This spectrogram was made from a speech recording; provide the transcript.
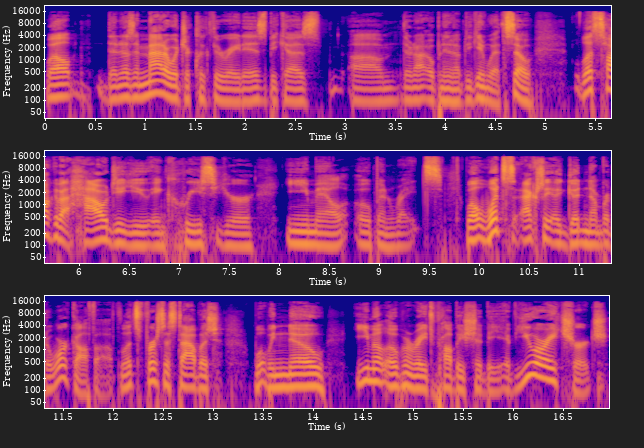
well then it doesn't matter what your click through rate is because um, they're not opening up to begin with so let's talk about how do you increase your email open rates. Well, what's actually a good number to work off of? Let's first establish what we know email open rates probably should be. If you are a church,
